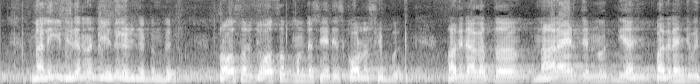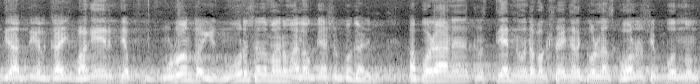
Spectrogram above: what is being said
നൽകി വിതരണം ചെയ്ത് കഴിഞ്ഞിട്ടുണ്ട്. Professor Joseph Mundassery scholarship. അതിനകത്ത് നാലായിരത്തി എണ്ണൂറ്റി പതിനഞ്ച് വിദ്യാർത്ഥികൾക്കായി വകയിരുത്തിയ മുഴുവൻ തുകയും നൂറ് ശതമാനം അലോക്കേഷൻ ഇപ്പോൾ കഴിഞ്ഞു. അപ്പോഴാണ് ക്രിസ്ത്യൻ ന്യൂനപക്ഷങ്ങൾക്കുള്ള സ്കോളർഷിപ്പ് ഒന്നും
